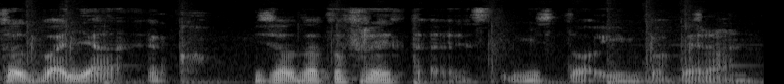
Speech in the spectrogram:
Sto sbagliando, ecco, mi sono dato fretta e mi sto impaperando.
